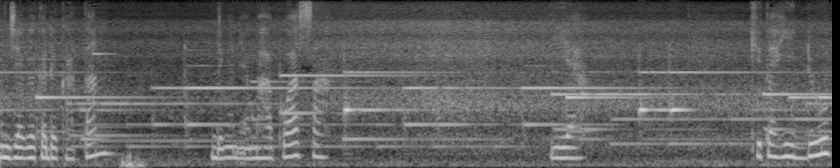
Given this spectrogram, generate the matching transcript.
menjaga kedekatan dengan Yang Maha Kuasa. Iya, kita hidup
